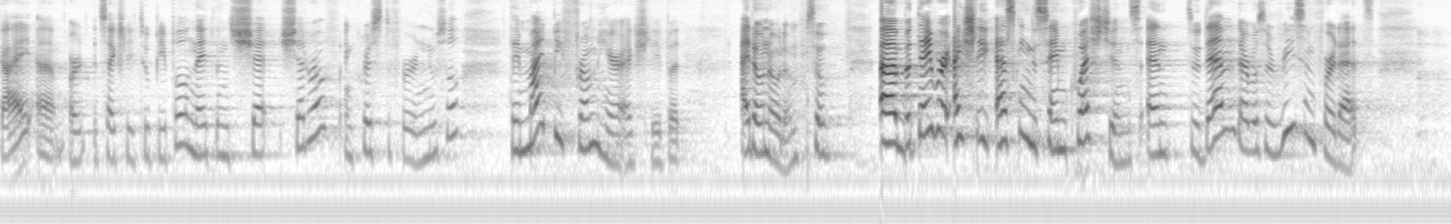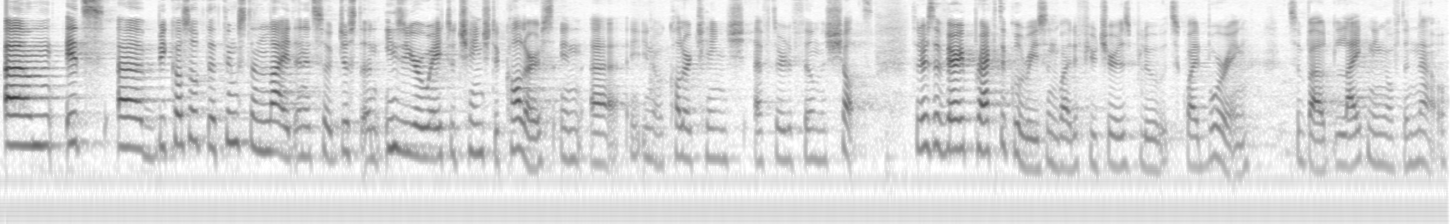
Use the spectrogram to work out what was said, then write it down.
guy, um, or it's actually two people, Nathan Shedroff and Christopher Noessel. They might be from here, actually, but I don't know them. So uh, but they were actually asking the same questions, and to them there was a reason for that. Um, it's uh, because of the tungsten light, and it's just an easier way to change the colors in, uh, you know, color change after the film is shot. So there's a very practical reason why the future is blue. It's quite boring. It's about lightning of the now.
